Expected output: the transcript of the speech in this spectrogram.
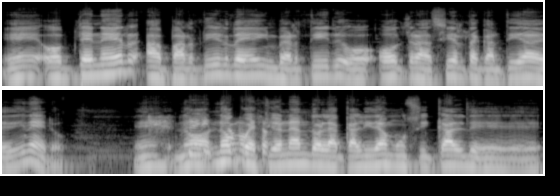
eh, obtener a partir de invertir otra cierta cantidad de dinero. ¿eh? no, no cuestionando la calidad musical de,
